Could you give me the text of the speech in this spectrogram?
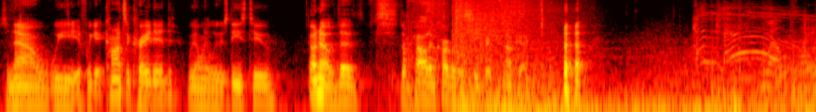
So now we, if we get consecrated, we only lose these two. Oh no, the the paladin card was a secret. Okay, Hello. Well played.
